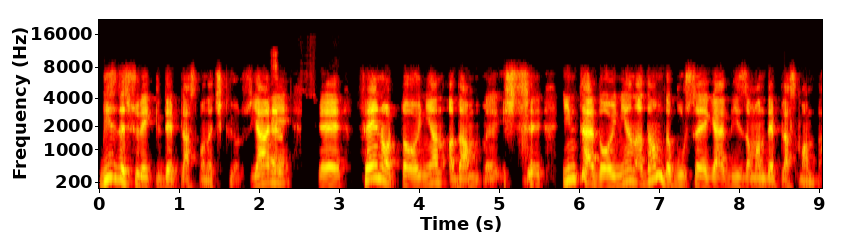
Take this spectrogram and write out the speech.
Biz de sürekli deplasmana çıkıyoruz. Yani e, Feyenoord'da oynayan adam, e, işte Inter'de oynayan adam da Bursa'ya geldiği zaman deplasmanda.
